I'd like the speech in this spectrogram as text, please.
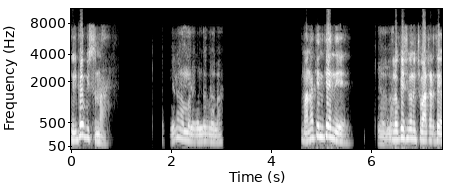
నిలిపేపిస్తున్నా. ఇలా మనకి ఎందుకు? లోకేష్ గురించి మాట్లాడితే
